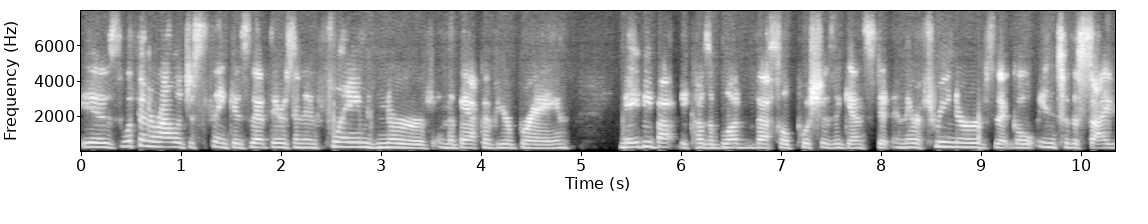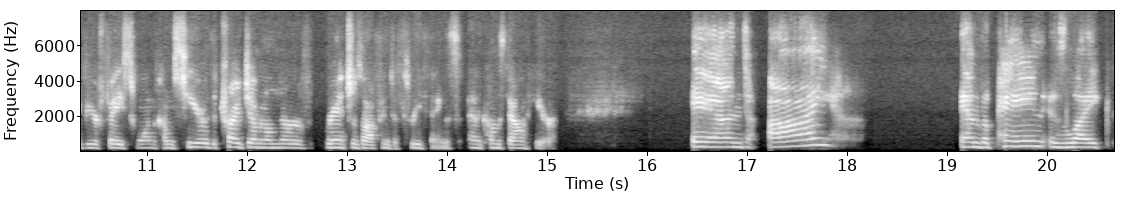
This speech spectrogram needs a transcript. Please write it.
is what the neurologists think is that there's an inflamed nerve in the back of your brain, maybe because a blood vessel pushes against it. And there are three nerves that go into the side of your face. One comes here. The trigeminal nerve branches off into three things and comes down here. And I, and the pain is like,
